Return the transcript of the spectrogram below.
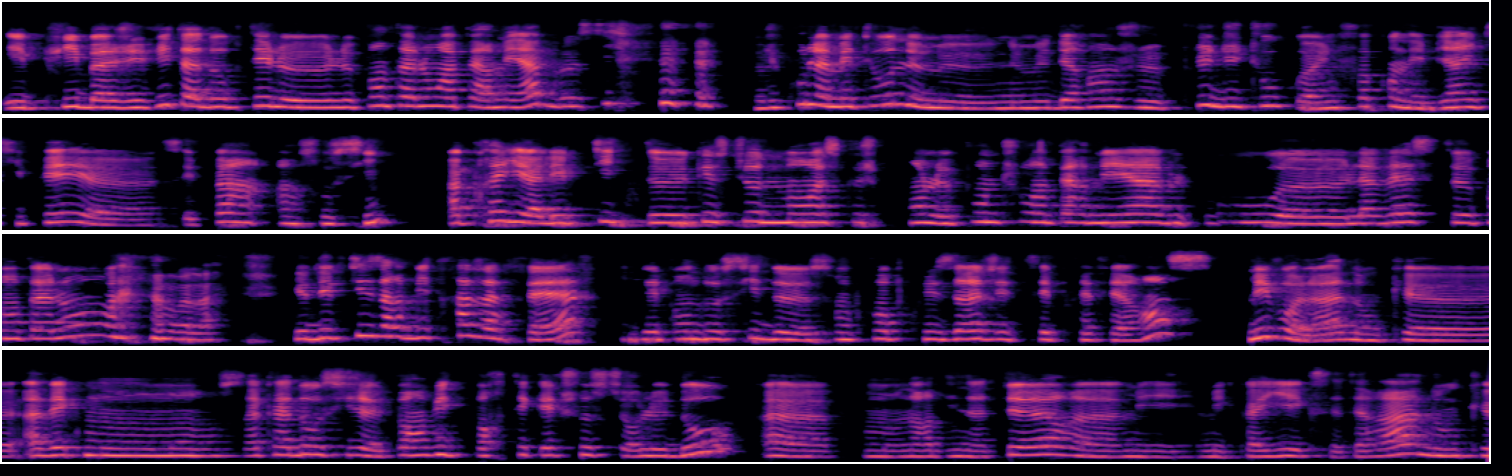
Et puis, bah, j'ai vite adopté le, pantalon imperméable aussi. du coup, la météo ne me, ne me, dérange plus du tout. Une fois qu'on est bien équipé, euh, c'est pas un, souci. Après, il y a les petits euh, questionnements. Est-ce que je prends le poncho imperméable ou euh, la veste pantalon? Voilà. Il y a des petits arbitrages à faire qui dépendent aussi de son propre usage et de ses préférences. Mais voilà, donc euh, avec mon, mon, sac à dos aussi, j'avais pas envie de porter quelque chose sur le dos euh, pour mon ordinateur, euh, mes, mes, cahiers, etc. Donc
